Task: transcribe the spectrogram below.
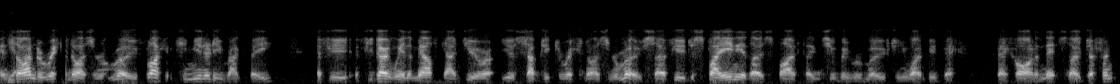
And yep. so under recognise and remove, like at community rugby, if you if you don't wear the mouth guard, you're you're subject to recognise and remove. So if you display any of those five things, you'll be removed and you won't be back back on, and that's no different.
